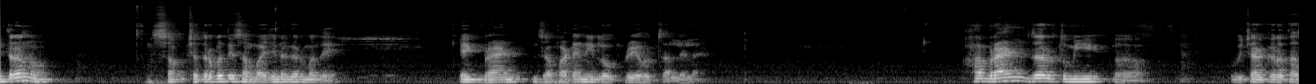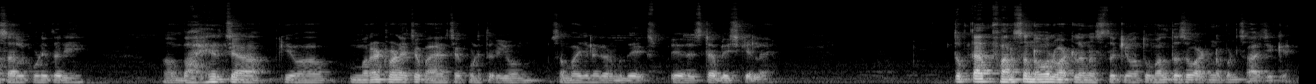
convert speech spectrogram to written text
मित्रांनो सं छत्रपती संभाजीनगरमध्ये एक ब्रँड झपाट्याने लोकप्रिय होत चाललेला आहे. हा ब्रँड जर तुम्ही विचार करत असाल कोणीतरी बाहेरच्या किंवा मराठवाड्याच्या बाहेरच्या कोणीतरी येऊन संभाजीनगरमध्ये एक्स एस्टॅब्लिश केला आहे तर त्यात फारसं नवल वाटलं नसतं किंवा तुम्हाला तसं वाटणं पण साहजिक आहे.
